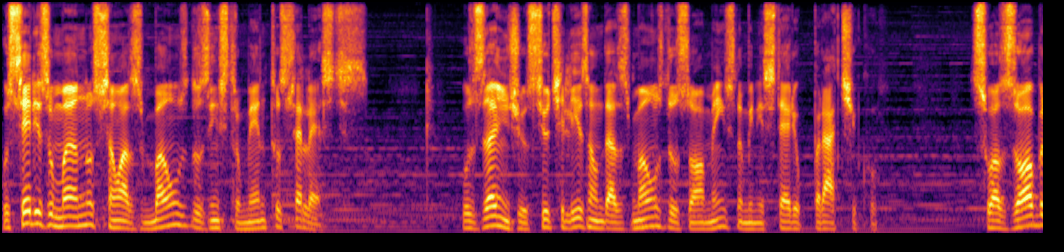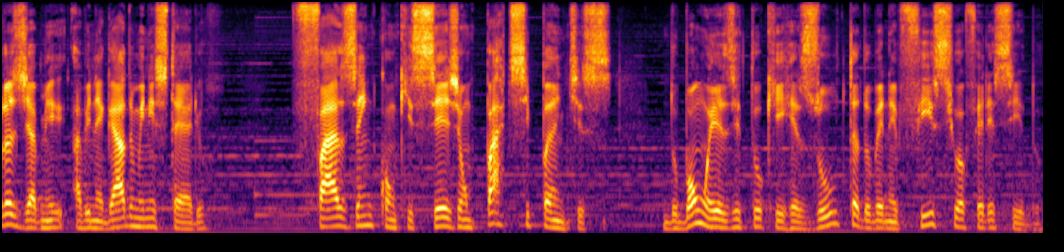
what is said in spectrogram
Os seres humanos são as mãos dos instrumentos celestes. Os anjos se utilizam das mãos dos homens no ministério prático. Suas obras de abnegado ministério fazem com que sejam participantes do bom êxito que resulta do benefício oferecido.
